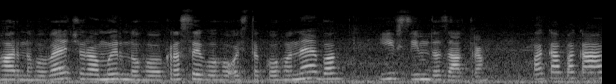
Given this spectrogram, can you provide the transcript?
гарного вечора, мирного, красивого ось такого неба і всім до завтра. Пока-пока!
